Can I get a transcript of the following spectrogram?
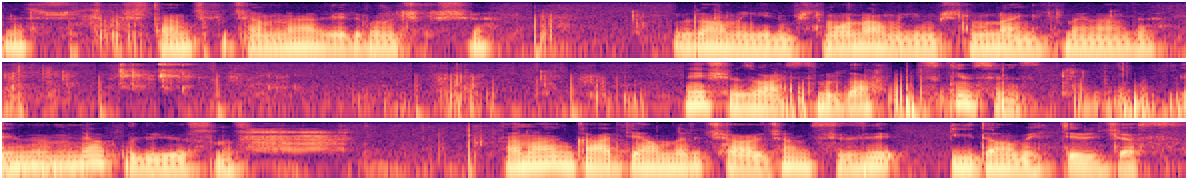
Neyse şu çıkıştan çıkacağım. Neredeydi bunun çıkışı? Buradan mı girmiştim? Oradan mı girmiştim? Buradan gittim herhalde. Ne işiniz var sizin burada? Siz kimsiniz? Benim ne aklı gülüyorsunuz? Hemen gardiyanları çağıracağım. Sizi idam ettireceğiz.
